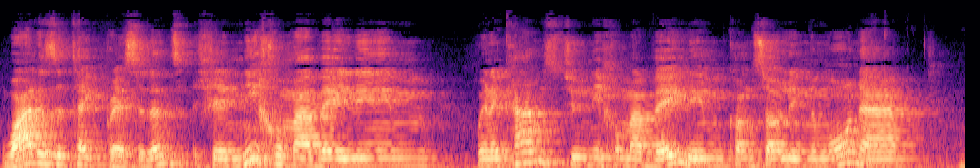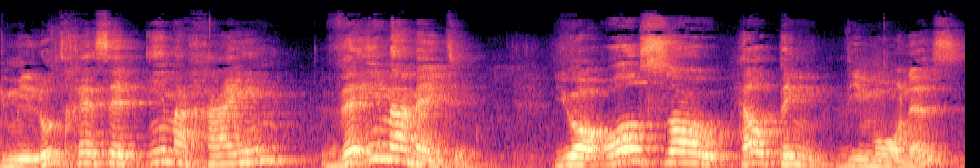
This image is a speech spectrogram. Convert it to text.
Why does it take precedence? Shenichum avelim, when it comes to nichum avelim, consoling the mourner, gmilut chesed im achayim ve'im ameitim. You are also helping the mourners,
